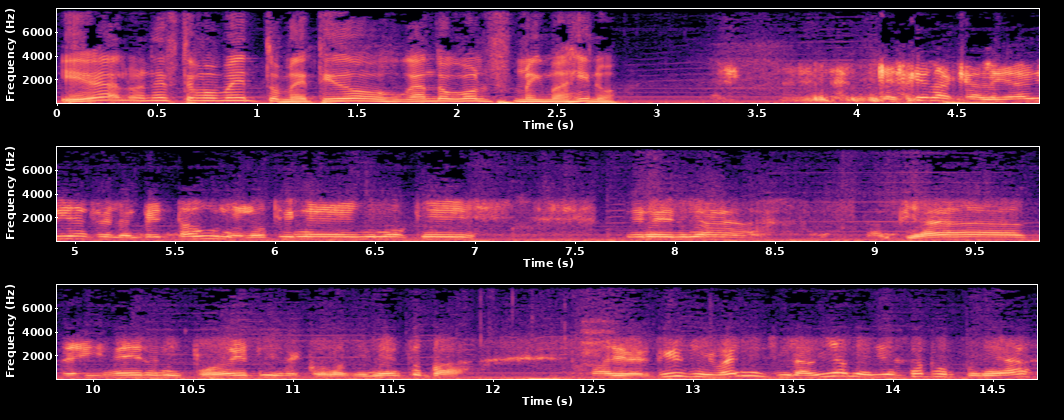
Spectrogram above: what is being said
Y véalo en este momento, metido jugando golf, me imagino. Es que la calidad de vida se la inventa uno, no tiene uno que tener una cantidad de dinero, ni poder, ni reconocimiento para divertirse. Y bueno, si la vida me dio esta oportunidad,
